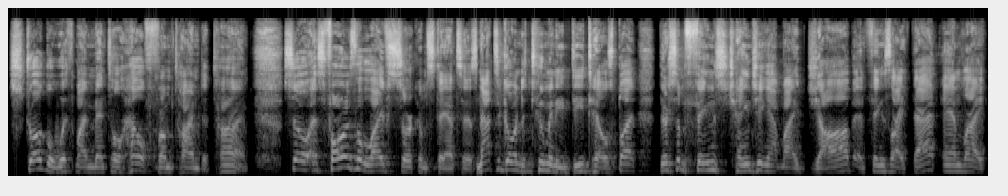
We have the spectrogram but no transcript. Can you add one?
struggle with my mental health from time to time. So as far as the life circumstances, not to go into too many details, but there's some things changing at my job and things like that and like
